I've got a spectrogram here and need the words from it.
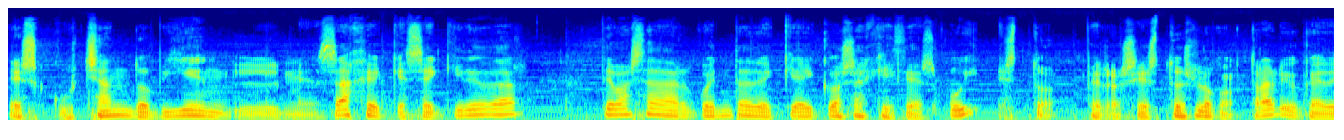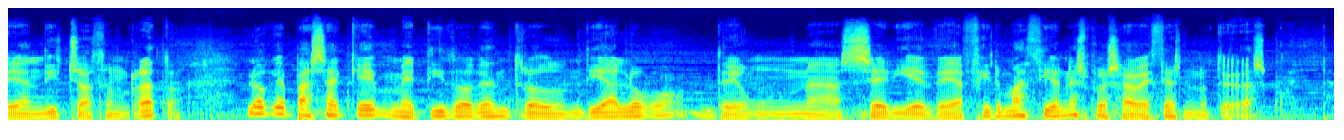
escuchando bien el mensaje que se quiere dar, te vas a dar cuenta de que hay cosas que dices, uy, esto, pero si esto es lo contrario que habían dicho hace un rato. Lo que pasa que metido dentro de un diálogo, de una serie de afirmaciones, pues a veces no te das cuenta.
